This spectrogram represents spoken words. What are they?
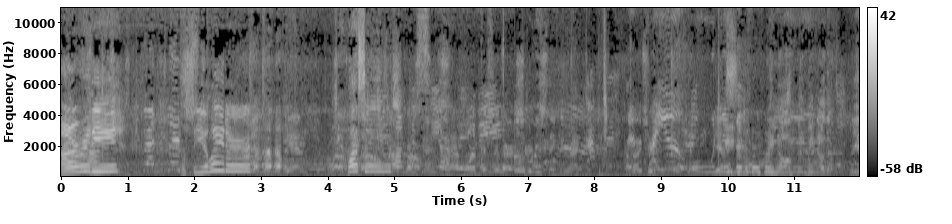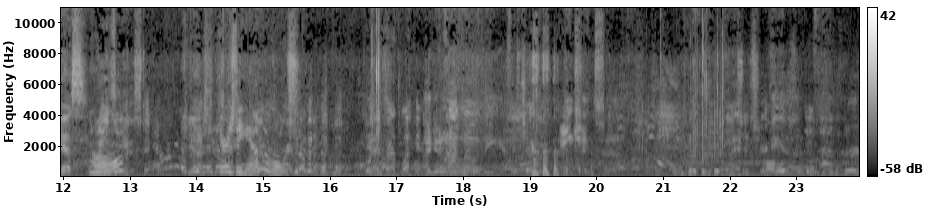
Alrighty. We'll see you later. Blessings. Yes. We know that. We know that. Yes. Oh. Here's the animals. I do not know the ancient. Uh, ancient scrolls. Very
